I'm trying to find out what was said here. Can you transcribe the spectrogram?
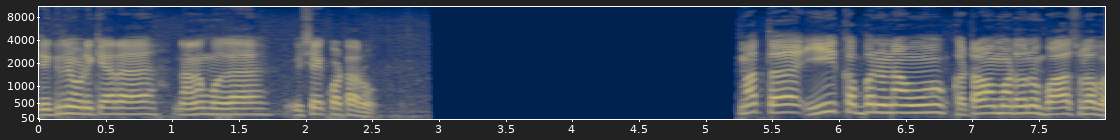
ಡಿಗ್ರಿ ಹುಡುಕ್ಯಾರ, ನನಗೆ ವಿಷಯ ಕೊಟ್ಟರು. ಮತ್ತು ಈ ಕಬ್ಬನ್ನು ನಾವು ಕಟಾವು ಮಾಡೋದನ್ನು ಭಾಳ ಸುಲಭ.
